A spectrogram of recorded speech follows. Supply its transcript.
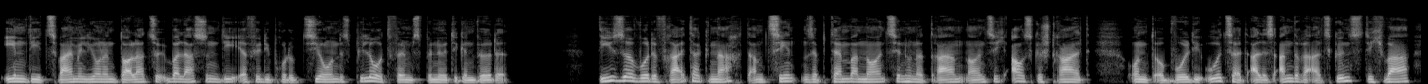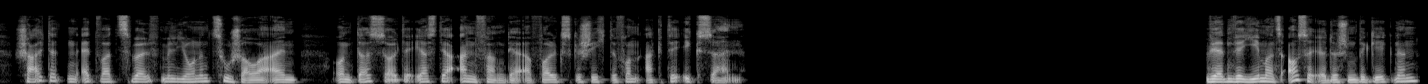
ihm die zwei Millionen Dollar zu überlassen, die er für die Produktion des Pilotfilms benötigen würde. Dieser wurde Freitagnacht am 10. September 1993 ausgestrahlt, und obwohl die Uhrzeit alles andere als günstig war, schalteten etwa 12 Millionen Zuschauer ein, und das sollte erst der Anfang der Erfolgsgeschichte von Akte X sein. Werden wir jemals Außerirdischen begegnen?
